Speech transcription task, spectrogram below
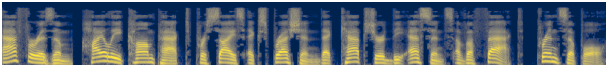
aphorism, highly compact precise expression that captured the essence of a fact, principle,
